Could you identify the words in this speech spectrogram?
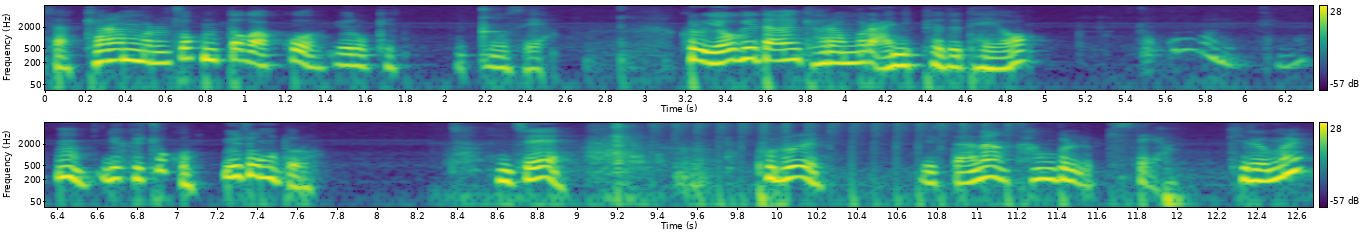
자, 계란물을 조금 떠갖고 이렇게 놓으세요. 그리고 여기다가 계란물 안 입혀도 돼요. 조금만 입히나? 응, 이렇게 조금, 이 정도로. 자, 이제 불을 일단은 강불로 키세요. 기름을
